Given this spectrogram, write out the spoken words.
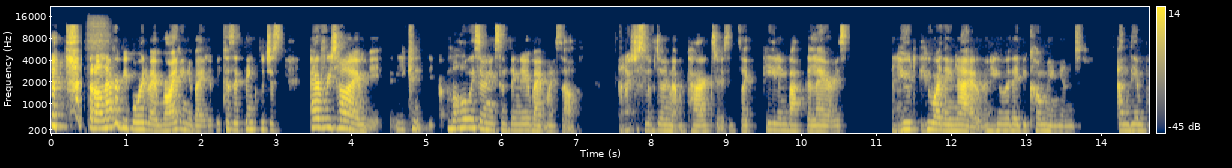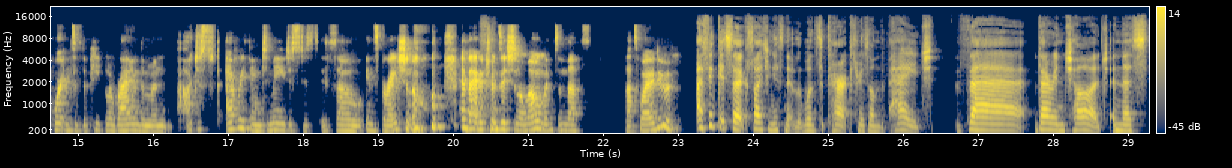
but I'll never be bored about writing about it because I think we just, every time you can, I'm always learning something new about myself. And I just love doing that with characters. It's like peeling back the layers and who who are they now and who are they becoming and and the importance of the people around them and I just everything to me just is, is so inspirational about a transitional moment and that's that's why I do it. I think it's so exciting, isn't it, that once the character is on the page, they're they're in charge and there's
